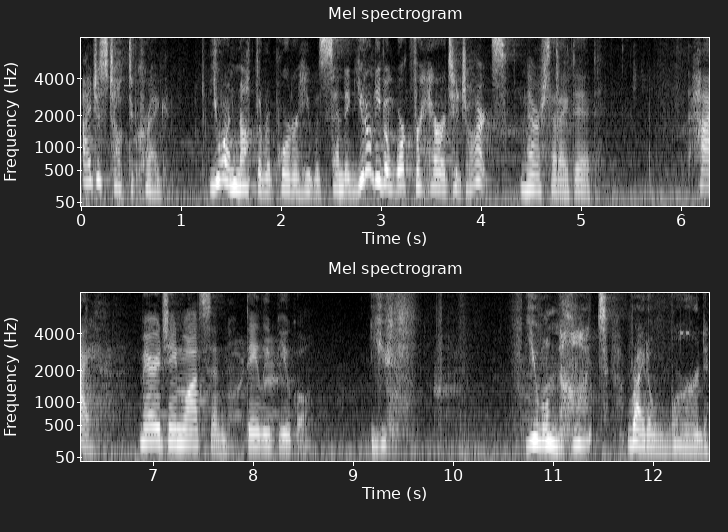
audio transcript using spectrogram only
I just talked to Craig. You are not the reporter he was sending. You don't even work for Heritage Arts. Never said I did. Hi, Mary Jane Watson, Daily Bugle. You. You will not write a word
